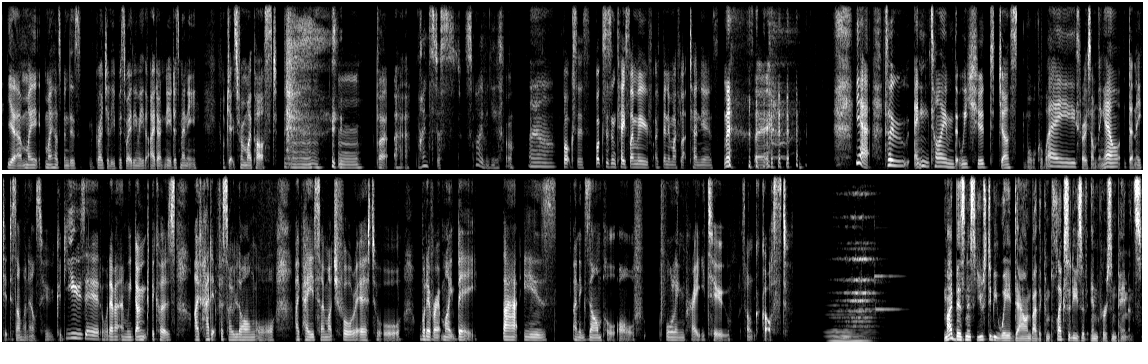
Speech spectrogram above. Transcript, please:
Yeah, my my husband is gradually persuading me that I don't need as many objects from my past. Mm. But uh, Mine's just, it's not even useful. uh, Boxes. Boxes in case I move. I've been in my flat 10 years. So, yeah. So any time that we should just walk away, throw something out, donate it to someone else who could use it or whatever, and we don't because I've had it for so long or I paid so much for it or whatever it might be, that is an example of falling prey to sunk cost. My business used to be weighed down by the complexities of in person payments.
